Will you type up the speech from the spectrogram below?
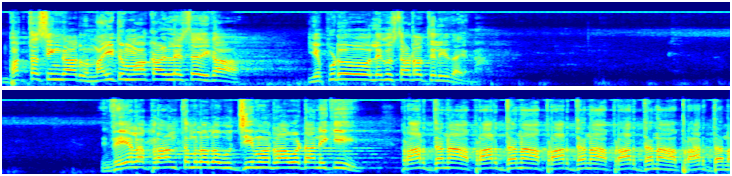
భక్త సింగారు నైట్ మోకాళ్ళు వేస్తే ఇక ఎప్పుడు లెగుస్తాడో తెలియదు ఆయన. వేల ప్రాంతములలో ఉజ్జీవం రావడానికి ప్రార్థన ప్రార్థన ప్రార్థన ప్రార్థన ప్రార్థన.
